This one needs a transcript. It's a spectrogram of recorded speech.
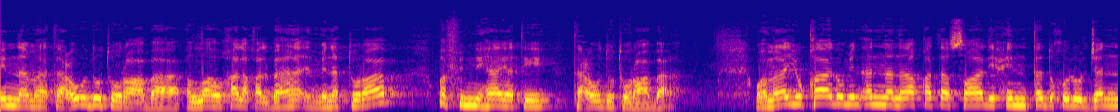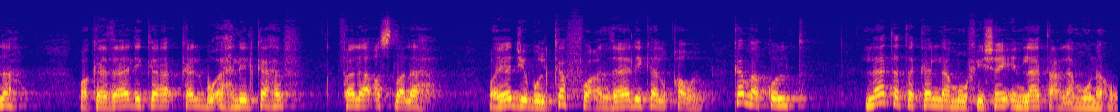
إنما تعود ترابا. الله خلق البهائم من التراب وفي النهاية تعود ترابا. وما يقال من أن ناقة صالح تدخل الجنة وكذلك كلب أهل الكهف فلا أصل له ويجب الكف عن ذلك القول. كما قلت لا تتكلموا في شيء لا تعلمونه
